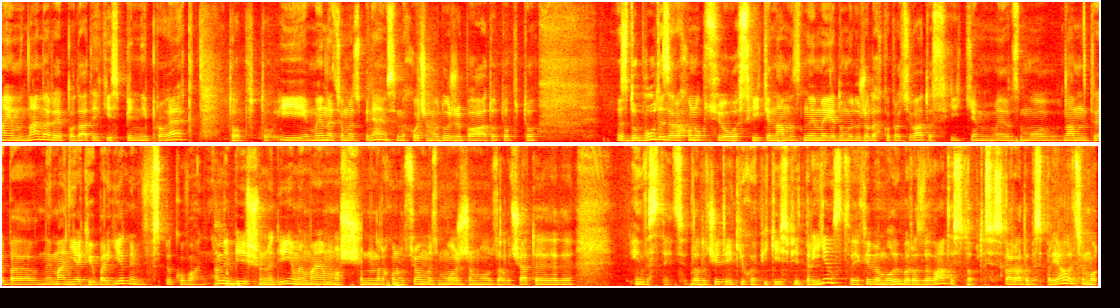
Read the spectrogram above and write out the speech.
Маємо наміри подати якийсь спільний проект, тобто, і ми на цьому зупиняємося. Ми хочемо дуже багато, тобто. Здобути за рахунок цього, оскільки нам з ними, я думаю, дуже легко працювати, оскільки ми змо... нам не треба, немає ніяких бар'єрів в спілкуванні. А ми більше надії, ми маємо, що на рахунок цього ми зможемо залучати інвестиції, залучити якихось якісь підприємства, які би могли би розвиватися. Тобто сільська рада би сприяла цьому.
